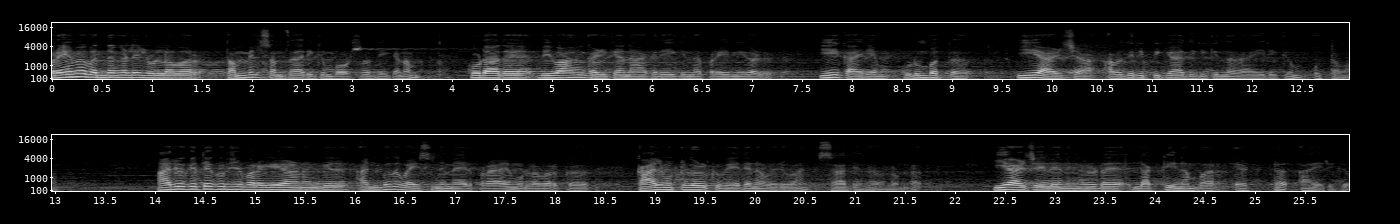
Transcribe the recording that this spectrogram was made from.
പ്രേമബന്ധങ്ങളിലുള്ളവർ തമ്മിൽ സംസാരിക്കുമ്പോൾ ശ്രദ്ധിക്കണം. കൂടാതെ വിവാഹം കഴിക്കാൻ ആഗ്രഹിക്കുന്ന പ്രേമികൾ ഈ കാര്യം കുടുംബത്ത് ഈ ആഴ്ച അവതരിപ്പിക്കാതിരിക്കുന്നതായിരിക്കും ഉത്തമം. ആരോഗ്യത്തെക്കുറിച്ച് പറയുകയാണെങ്കിൽ അൻപത് വയസ്സിന് മേൽ പ്രായമുള്ളവർക്ക് കാൽമുട്ടുകൾക്ക് വേദന വരുവാൻ സാധ്യതകളുണ്ട്. ഈ ആഴ്ചയിലെ നിങ്ങളുടെ ലക്കി നമ്പർ എട്ട് ആയിരിക്കും.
